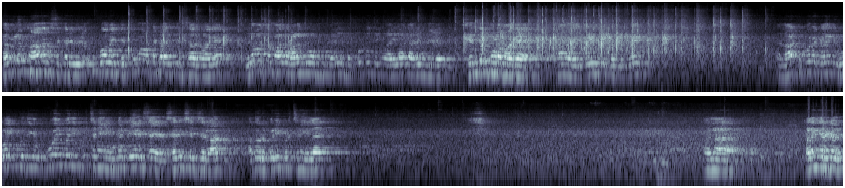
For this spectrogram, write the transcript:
தமிழும் நாதரசு கருவிகளும் கோவை தெற்கு மாவட்ட கழகத்தின் சார்பாக இலவசமாக வழங்குவோம் என்பதை இந்த கூட்டத்தின் வாயிலாக அறிவிந்தர் செந்தில் மூலமாக நான் அதை தெரிவித்துக் கொள்கிறேன் நாட்டுப்புற கலைஞர் ஓய்வூதிய ஓய்வூதிய பிரச்சனையை உடனடியே ச- சரி செஞ்சிடலாம். அது ஒரு பெரிய பிரச்சனை இல்லை. கலைஞர்கள்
